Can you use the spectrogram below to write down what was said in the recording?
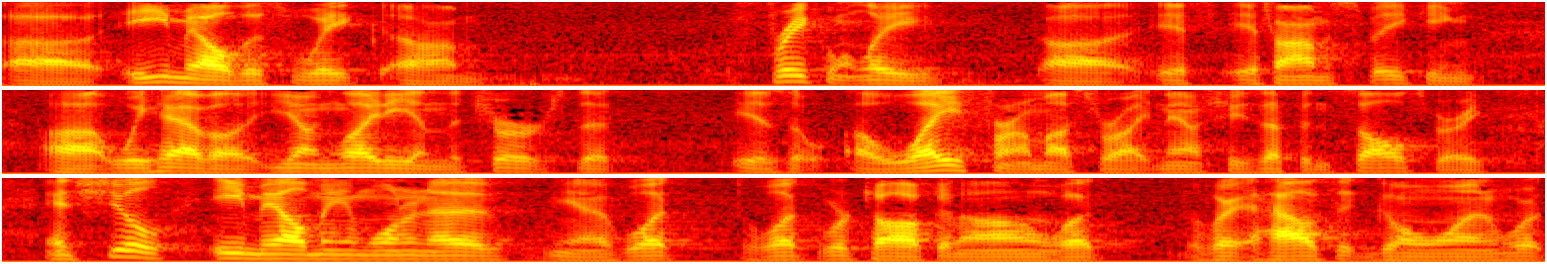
a email this week. Um, frequently, uh, if, if I'm speaking, uh, we have a young lady in the church that is away from us right now. She's up in Salisbury and she'll email me and want to know, you know, what what we're talking on, what where, how's it going, what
